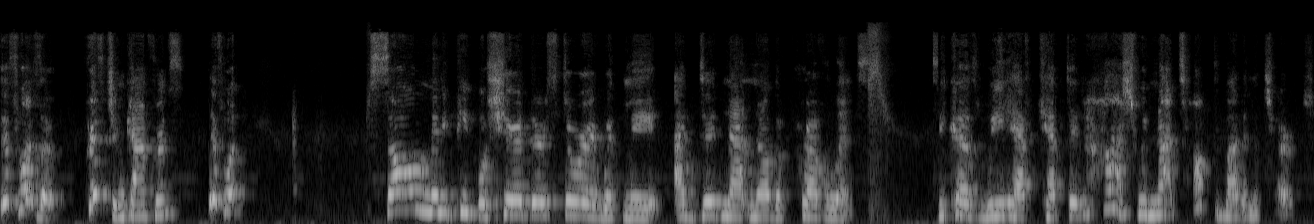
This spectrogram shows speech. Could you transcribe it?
this was a Christian conference. This was, so many people shared their story with me. I did not know the prevalence because we have kept it hush. We've not talked about in the church.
